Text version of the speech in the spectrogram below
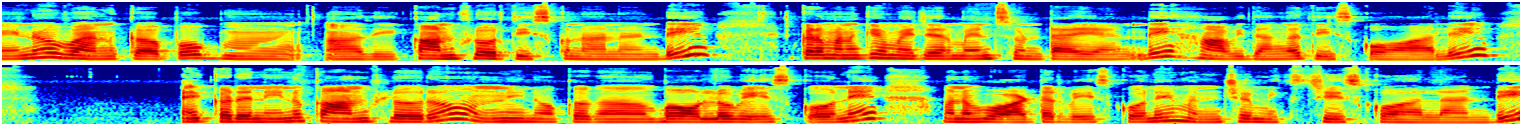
నేను వన్ కప్ అది కార్న్ఫ్లోర్ తీసుకున్నానండి. ఇక్కడ మనకి మెజర్మెంట్స్ ఉంటాయండి ఆ విధంగా తీసుకోవాలి. ఇక్కడ నేను కార్న్ఫ్లోర్ నేను ఒక బౌల్లో వేసుకొని మనం వాటర్ వేసుకొని మంచిగా మిక్స్ చేసుకోవాలండి.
